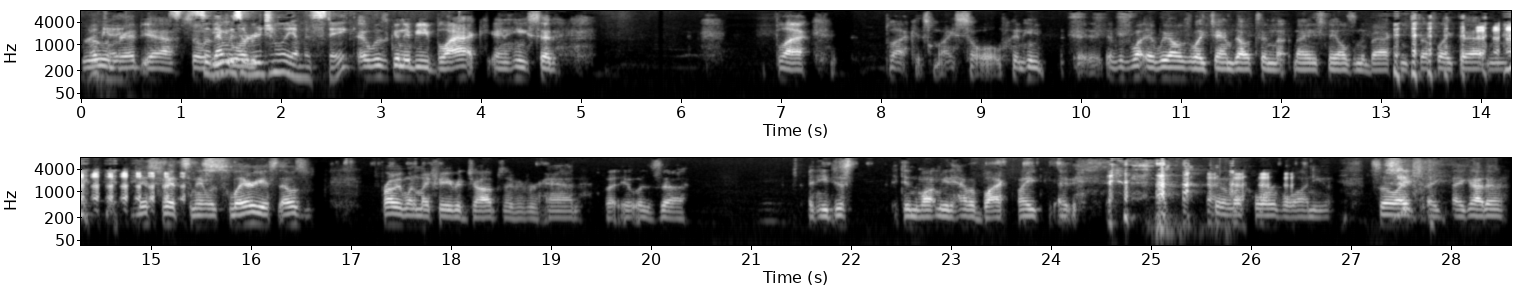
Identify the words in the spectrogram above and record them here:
Maroon okay. red, yeah. So, So, that was ordered- originally a mistake. It was going to be black, and he said, "Black, black is my soul." And he, it was what we always like jammed out to Nine Inch Nails in the back and stuff like that, and Misfits, and it was hilarious. That was probably one of my favorite jobs I've ever had. But it was, uh and he just it didn't want me to have a black bike. I, it's gonna look horrible on you. So I, I, I got a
